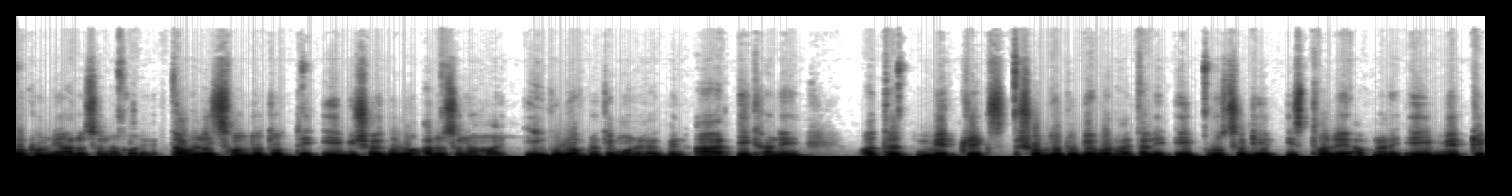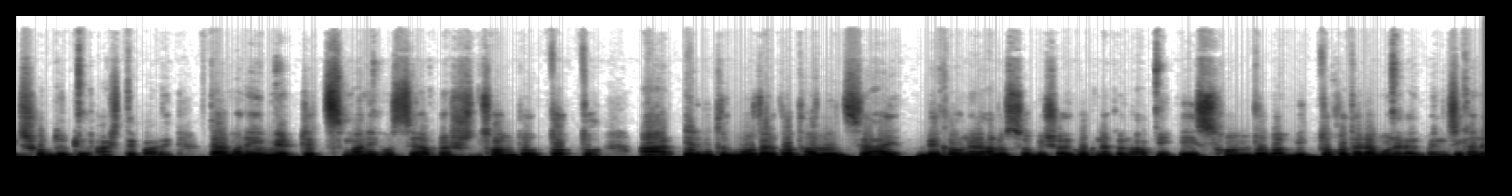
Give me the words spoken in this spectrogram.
গঠন নিয়ে আলোচনা করে। তাহলে এই ছন্দ তত্ত্বে এই বিষয়গুলো আলোচনা হয়। এইগুলো আপনাকে মনে রাখবেন। আর এখানে অর্থাৎ মেট্রিক্স শব্দটি ব্যবহার হয়। তাহলে এই প্রসিডির স্থলে আপনার এই মেট্রিক্স শব্দটি আসতে পারে। তার মানে এই মেট্রিক্স মানে হচ্ছে আপনার ছন্দ তত্ত্ব আর এর ভিতর মজার কথা হলো, যাই ব্যাকরণের আলোচ্য বিষয় হোক না কেন, আপনি এই ছন্দ বা বৃত্ত কথাটা মনে রাখবেন। যেখানে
